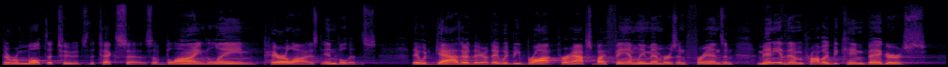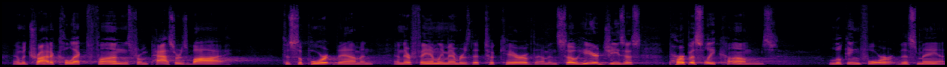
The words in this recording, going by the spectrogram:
There were multitudes, the text says, of blind, lame, paralyzed invalids. They would gather there. They would be brought perhaps by family members and friends, and many of them probably became beggars and would try to collect funds from passersby to support them and, and their family members that took care of them. And so here Jesus purposely comes looking for this man,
